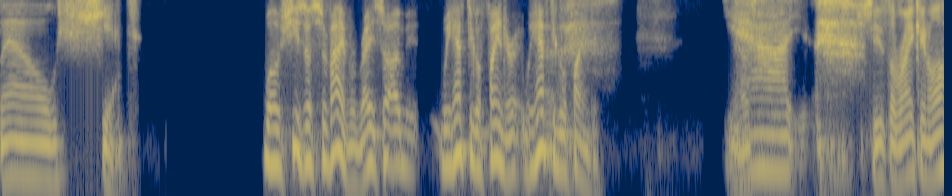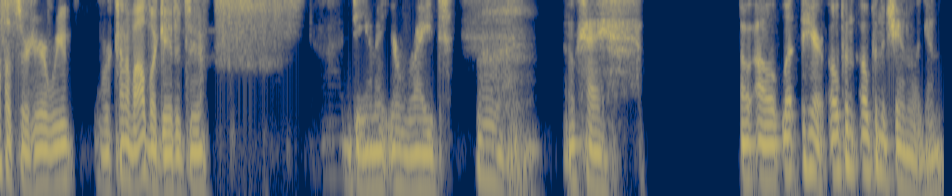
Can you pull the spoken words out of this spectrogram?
Well, shit. Well, she's a survivor, right? So I mean, we have to go find her. We have to go find her. Yeah. She's the ranking officer here. We we're kind of obligated to. Damn it, you're right. Okay. Oh, I'll let here open open the channel again.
